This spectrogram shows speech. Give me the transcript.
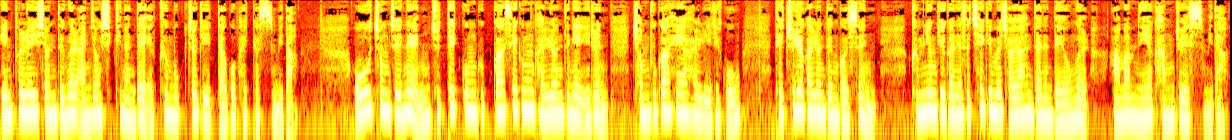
인플레이션 등을 안정시키는데 그 목적이 있다고 밝혔습니다. 오 총재는 주택 공급과 세금 관련 등의 일은 정부가 해야 할 일이고 대출에 관련된 것은 금융기관에서 책임을 져야 한다는 내용을 암암리에 강조했습니다.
